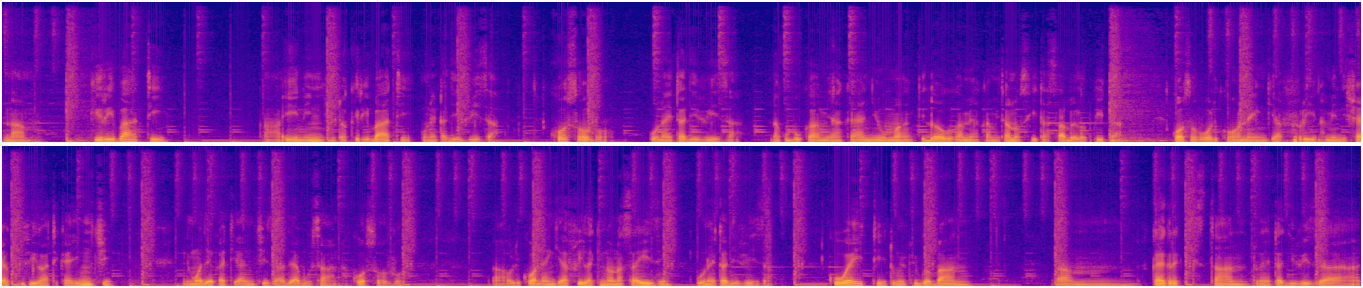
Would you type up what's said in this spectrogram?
Naam kiribati uh, hii ni nchi ta kiribati unahitaji visa. Kosovo unahitaji visa nakumbuka miaka ya nyuma kidogo kama miaka mitano sita saba iliyopita kosovo ulikuwa unaingia free na mi nishawai kufika katika nchi. Ni moja kati ya nchi za ajabu sana kosovo. Uh, ulikuwa unaingia free lakini naona sahizi unahitaji visa. Kuwaiti tumepigwa ban. Um, kyrgyzstan tunahitaji visa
